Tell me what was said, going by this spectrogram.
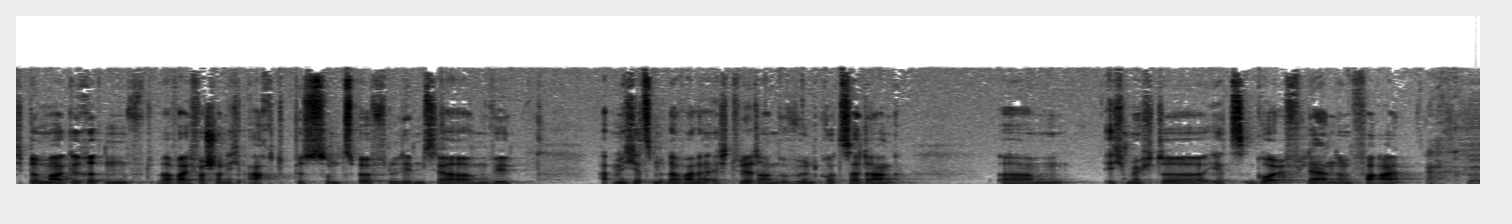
ich bin mal geritten, da war ich wahrscheinlich acht bis zum zwölften Lebensjahr irgendwie. Habe mich jetzt mittlerweile echt wieder daran gewöhnt, Gott sei Dank. Ähm, ich möchte jetzt Golf lernen im Verein. Ach, cool,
